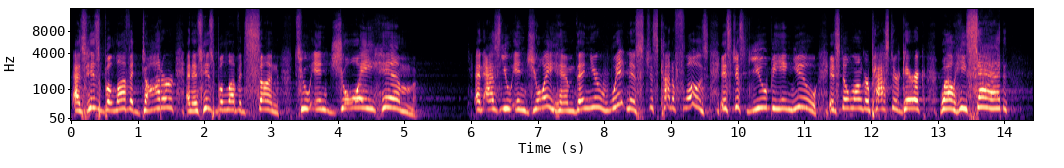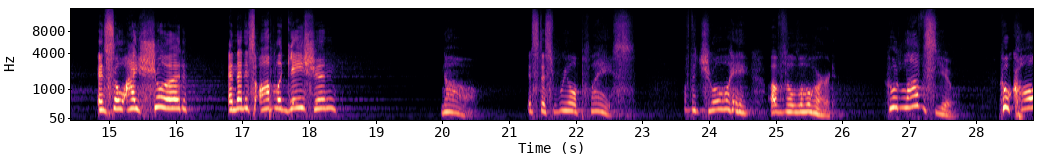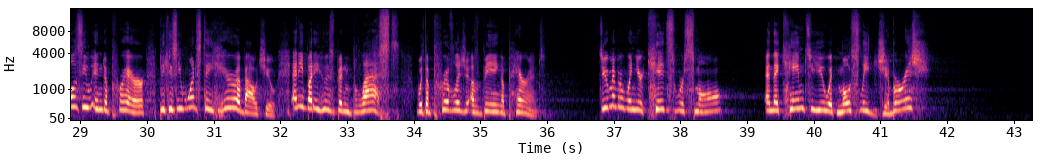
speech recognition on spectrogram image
as His beloved daughter and as His beloved son to enjoy Him. And as you enjoy him, then your witness just kind of flows. It's just you being you. It's no longer Pastor Garrick, well, he said, and so I should, and then it's obligation. No, it's this real place of the joy of the Lord who loves you who calls you into prayer because he wants to hear about you. Anybody who's been blessed with the privilege of being a parent. Do you remember when your kids were small and they came to you with mostly gibberish?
